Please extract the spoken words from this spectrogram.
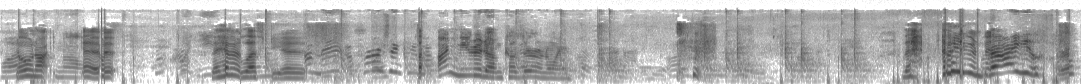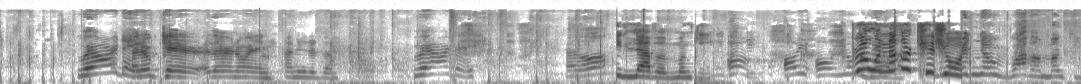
What? no, not yet. They haven't left yet. I muted them because they're annoying. They haven't even been. Where are you? Where are they? I don't care. They're annoying. I muted them. Where are they? Hello? Lava monkey. Oh, oh, you, oh, you Bro, another kid joined. There's no lava monkey.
